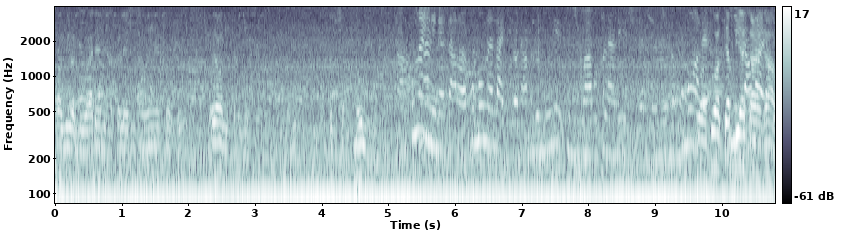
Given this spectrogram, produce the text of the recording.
ဟောပြီးတော့လိုရတဲ့နေရာပြန်လဲထူထောင်ရေးထုတ်ဖို့တော့ရောက်လို့ပြန်လို့ဆက်ဆက်လုံးနေခုနိုင်အနေနဲ့ကြတော့ဖုံဖုံနဲ့လိုက်ပြီးတော့ဒါဘယ်လိုမျိုးလေးပြင်ယူပါဖို့ plan လေးရှိတယ်မျိုးလို့ဖုံဖုံကလည်းသူကကက်ပီယာကာရာကပေါ့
